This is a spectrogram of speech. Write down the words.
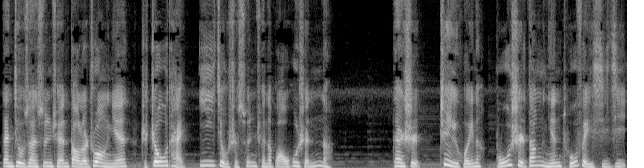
但就算孙权到了壮年，这周泰依旧是孙权的保护神呢。但是这回呢，不是当年土匪袭击，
